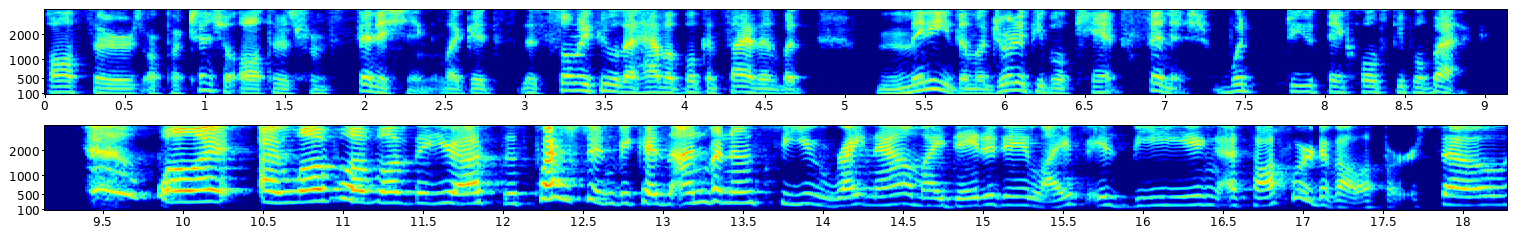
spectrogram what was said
authors or potential authors from finishing? Like it's there's so many people that have a book inside of them, but many, the majority of people can't finish. What do you think holds people back? Well, I, I love, love, love that you asked this question because, unbeknownst to you, right now, my day to day life is being a software developer. So,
